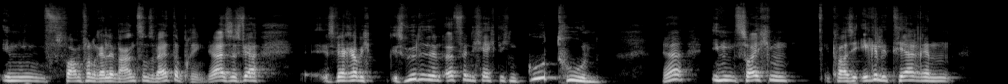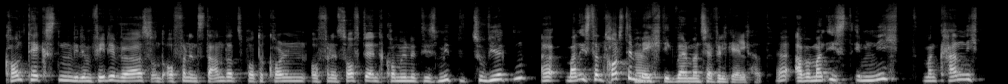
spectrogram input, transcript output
in Form von Relevanz und so weiter bringt. Ja, also es wäre, es wäre, glaube ich, es würde den öffentlich-rechtlichen gut tun, ja, in solchen quasi egalitären Kontexten wie dem Fediverse und offenen Standards, Protokollen, offenen Software und Communities mitzuwirken. Äh, man ist dann trotzdem ja. mächtig, weil man sehr viel Geld hat. Ja, aber man ist eben nicht, man kann nicht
